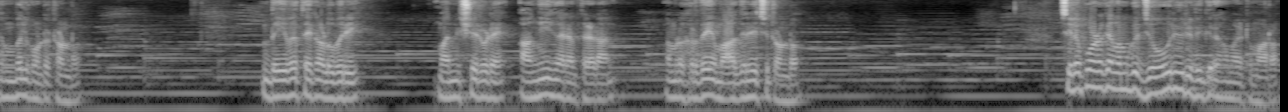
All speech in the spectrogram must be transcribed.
വെമ്പൽ കൊണ്ടിട്ടുണ്ടോ? ദൈവത്തെക്കാൾ ഉപരി മനുഷ്യരുടെ അംഗീകാരം തേടാൻ നമ്മുടെ ഹൃദയം ആഗ്രഹിച്ചിട്ടുണ്ടോ? ചിലപ്പോഴൊക്കെ നമുക്ക് ജോലി ഒരു വിഗ്രഹമായിട്ട് മാറാം.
